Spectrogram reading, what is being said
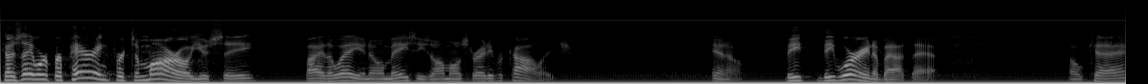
Because they were preparing for tomorrow, you see. By the way, you know, Maisie's almost ready for college. You know, be, be worrying about that. Okay?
